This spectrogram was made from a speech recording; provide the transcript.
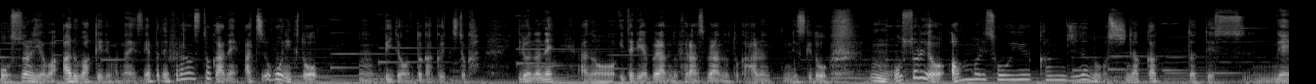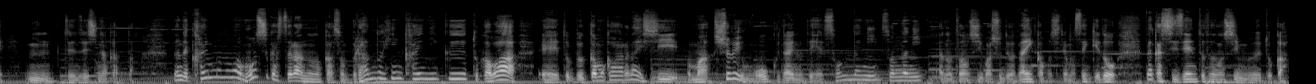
オーストラリアはあるわけではないですね。やっぱね、フランスとかね、あっちの方に行くと、うん、ビドンとかグッチとか、いろんなね、あの、イタリアブランド、フランスブランドとかあるんですけど、うん、オーストラリアはあんまりそういう感じなのはしなかったですね。うん、全然しなかった。なんで買い物はもしかしたら、なんかそのブランド品買いに行くとかは、えっ、ー、と、物価も変わらないし、まあ、種類も多くないので、そんなに、そんなに、あの、楽しい場所ではないかもしれませんけど、なんか自然と楽しむとか、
